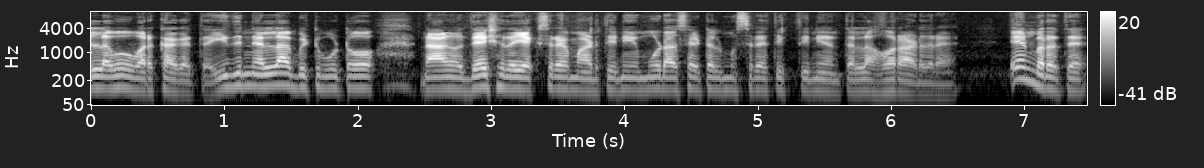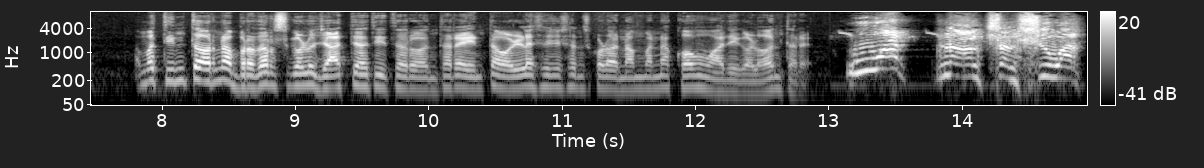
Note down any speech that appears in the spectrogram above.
ಎಲ್ಲವೂ ವರ್ಕ್ ಆಗುತ್ತೆ. ಇದನ್ನೆಲ್ಲ ಬಿಟ್ಬಿಟ್ಟು ನಾನು ದೇಶದ ಎಕ್ಸ್ರೇ ಮಾಡ್ತೀನಿ, ಮೂಡ ಸೈಟಲ್ ಮುಸ್ರೆ ತಿಕ್ತೀನಿ ಅಂತೆಲ್ಲ ಹೋರಾಡಿದ್ರೆ ಏನು ಬರುತ್ತೆ? ಮತ್ತು ಇಂಥವ್ರನ್ನ ಬ್ರದರ್ಸ್ಗಳು ಜಾತ್ಯತೀತರು ಅಂತಾರೆ, ಇಂಥ ಒಳ್ಳೆ ಸಜೆಷನ್ಸ್ ಕೊಡೋ ನಮ್ಮನ್ನು ಕೋಮುವಾದಿಗಳು ಅಂತಾರೆ. What nonsense you are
